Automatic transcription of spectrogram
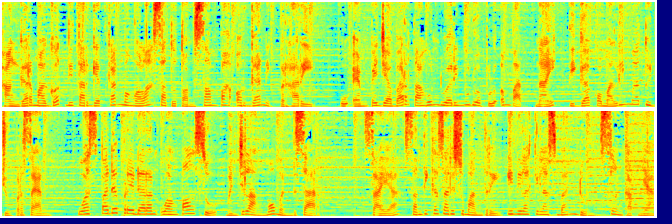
Hanggar Magot ditargetkan mengolah satu ton sampah organik per hari. UMP Jabar tahun 2024 naik 3,57 persen. Waspada peredaran uang palsu menjelang momen besar. Saya, Santika Sari Sumantri, inilah kilas Bandung selengkapnya.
